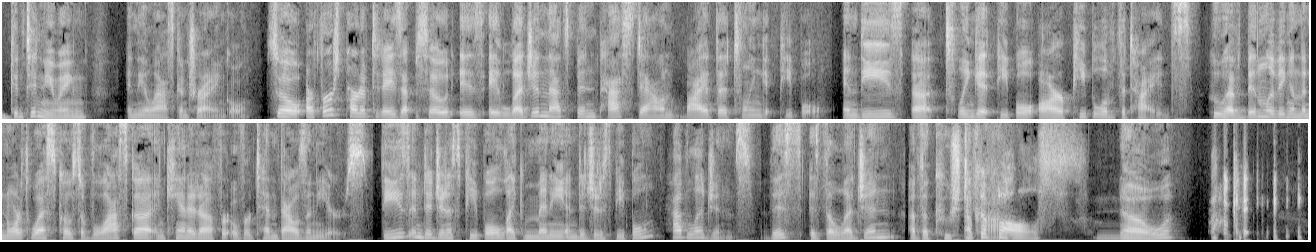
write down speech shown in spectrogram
continuing in the Alaskan Triangle. So, our first part of today's episode is a legend that's been passed down by the Tlingit people. And these uh, Tlingit people are people of the tides who have been living in the northwest coast of Alaska and Canada for over 10,000 years. These indigenous people, like many indigenous people, have legends. This is the legend of the Of the Kushtaka. falls. No, Okay.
